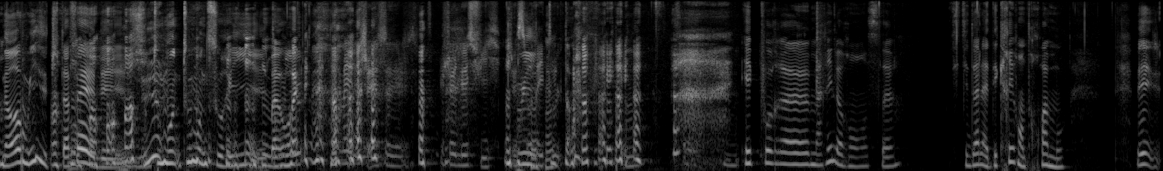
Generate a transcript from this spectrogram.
Non, oui, tout à fait. tout, le monde, tout le monde sourit. Bah ouais. non, mais je, je, le suis. Je souris tout le temps. Et pour euh, Marie-Laurence, si tu dois la décrire en trois mots. Mais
